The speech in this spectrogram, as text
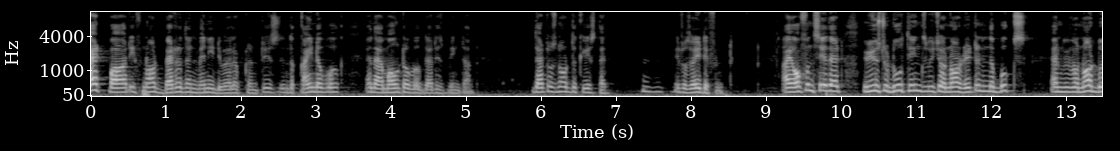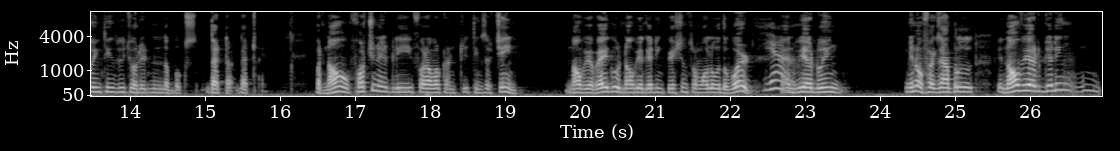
at par if not better than many developed countries in the kind of work and the amount of work that is being done. That was not the case then. Mm -hmm. It was very different. I often say that we used to do things which are not written in the books and we were not doing things which were written in the books that, that time. But now fortunately for our country things have changed. Now we are very good. Now we are getting patients from all over the world yeah. and we are doing you know for example now we are getting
